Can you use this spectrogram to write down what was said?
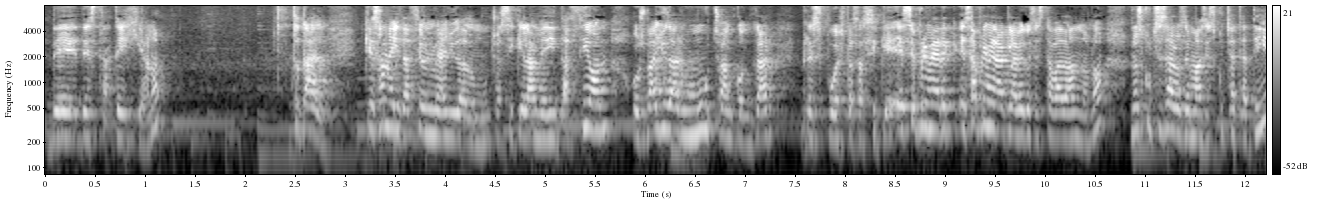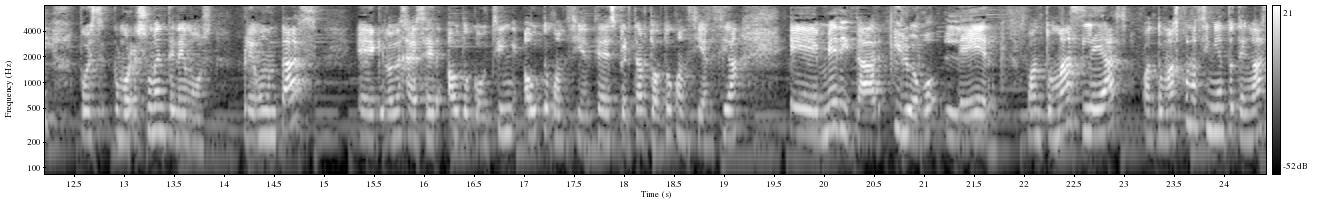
de, de estrategia, ¿no? Total, que esa meditación me ha ayudado mucho, así que la meditación os va a ayudar mucho a encontrar respuestas, así que ese primer, esa primera clave que os estaba dando, ¿no? No escuches a los demás, escúchate a ti, pues como resumen tenemos preguntas, eh, que no deja de ser auto-coaching, autoconciencia, despertar tu autoconciencia, eh, meditar y luego leer. Cuanto más leas, cuanto más conocimiento tengas,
